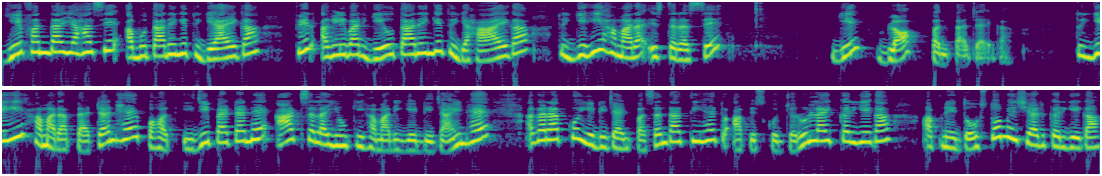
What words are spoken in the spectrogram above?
ये फंदा यहाँ से अब उतारेंगे तो ये आएगा, फिर अगली बार ये उतारेंगे तो यहाँ आएगा। तो यही हमारा इस तरह से ये ब्लॉक बनता जाएगा। तो यही हमारा पैटर्न है, बहुत इजी पैटर्न है। आठ सलाइयों की हमारी ये डिज़ाइन है। अगर आपको ये डिज़ाइन पसंद आती है तो आप इसको ज़रूर लाइक करिएगा, अपने दोस्तों में शेयर करिएगा।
